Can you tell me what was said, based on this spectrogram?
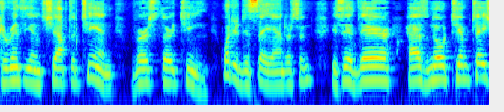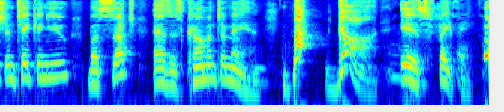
Corinthians chapter 10, verse 13. What did it say, Anderson? He said, There has no temptation taken you, but such as is common to man. But God is faithful. Woo!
